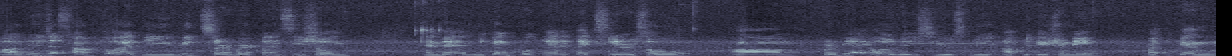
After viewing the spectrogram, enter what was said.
Um, you just have to add the with server transition and then you can put any text here. So um, for me, I always use the application name, but you can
